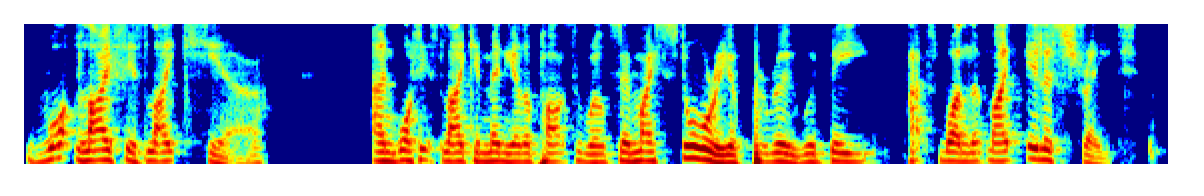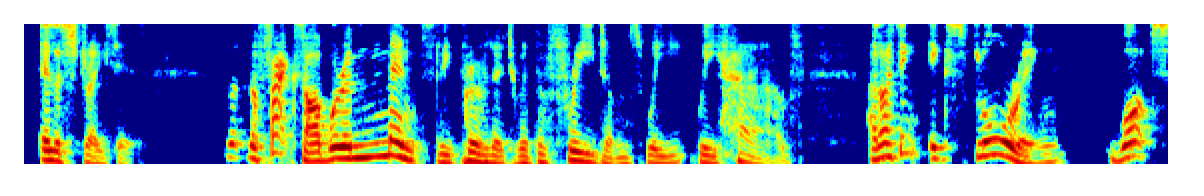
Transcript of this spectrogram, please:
what life is like here and what it's like in many other parts of the world. So my story of Peru would be perhaps one that might illustrate illustrate it. The, the facts are we're immensely privileged with the freedoms we we have, and I think exploring what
